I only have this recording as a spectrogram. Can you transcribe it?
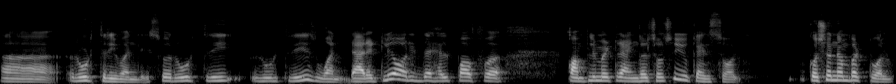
uh, root 3 only so root 3 root 3 is 1 directly or with the help of uh, complementary angles also you can solve question number 12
